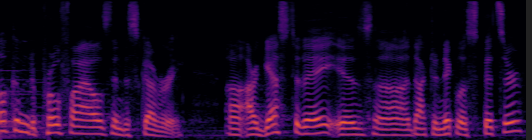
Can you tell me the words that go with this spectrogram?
Welcome to Profiles in Discovery. Uh, our guest today is uh, Dr. Nicholas Spitzer.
